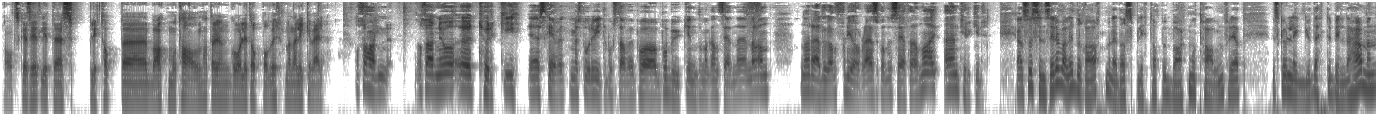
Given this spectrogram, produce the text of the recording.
hva skal jeg si, et lite splitthopp bak mot halen, at det går litt oppover, men allikevel. Og så har den, har den jo uh, Turkey uh, skrevet med store hvite bokstaver på, på buken, så man kan se den når, han, når Erdogan flyr over deg, så kan du se at han er, en tyrker. Ja, så syns jeg det var litt rart med det der splitthoppet bak mot halen, fordi at vi skal jo legge ut dette bildet her, men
